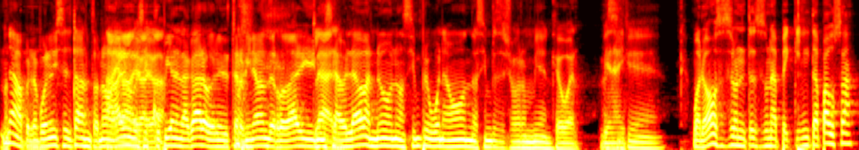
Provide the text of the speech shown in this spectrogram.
No, pero porque no hice tanto, ¿no? Algo ahí que se va. escupían en la cara o que terminaban de rodar y Claro. ni se hablaban. No, no, siempre buena onda, siempre se llevaron bien. Qué bueno. Bien Así ahí. que... Bueno, vamos a hacer entonces una pequeñita pausa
